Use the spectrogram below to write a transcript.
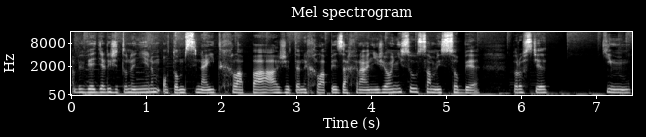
aby věděli, že to není jenom o tom si najít chlapa a že ten chlap je zachrání, že oni jsou sami sobě prostě tím,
